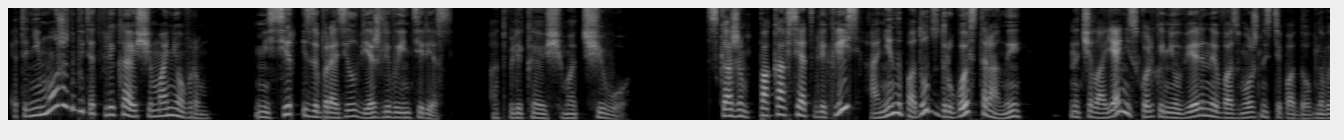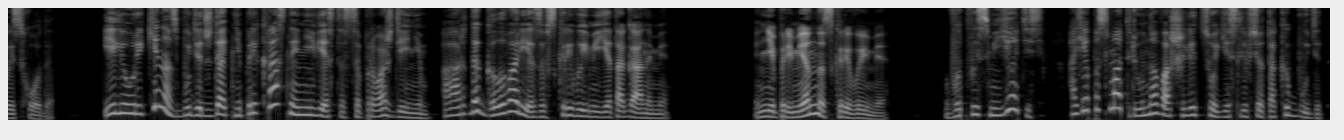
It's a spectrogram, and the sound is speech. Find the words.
Это не может быть отвлекающим маневром? Мессир изобразил вежливый интерес. Отвлекающим от чего? Скажем, пока все отвлеклись, они нападут с другой стороны. Начала я, нисколько не уверенная в возможности подобного исхода. Или у реки нас будет ждать не прекрасная невеста с сопровождением, а орда головорезов с кривыми ятаганами. Непременно с кривыми. Вот вы смеетесь, а я посмотрю на ваше лицо, если все так и будет.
